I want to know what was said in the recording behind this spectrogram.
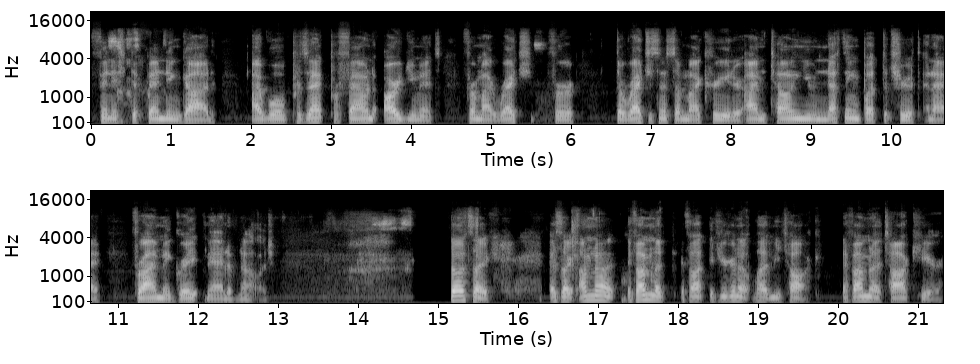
finished defending God. I will present profound arguments for my wretch for the righteousness of my Creator. I'm telling you nothing but the truth, and I for I'm a great man of knowledge." So it's like it's like I'm not if I'm gonna if I if you're gonna let me talk, if I'm gonna talk here,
